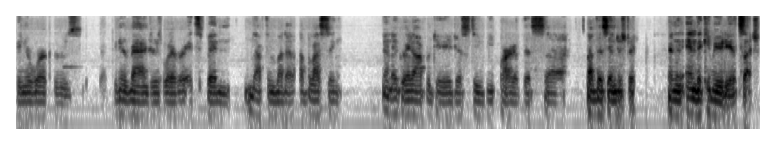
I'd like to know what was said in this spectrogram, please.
vineyard workers, vineyard managers, whatever. It's been nothing but a, a, blessing and a great opportunity just to be part of this uh, of this industry and, and the community and such.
